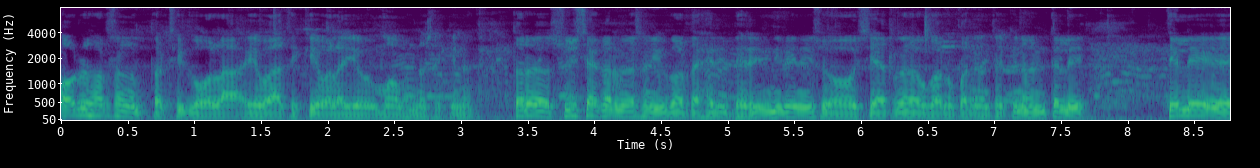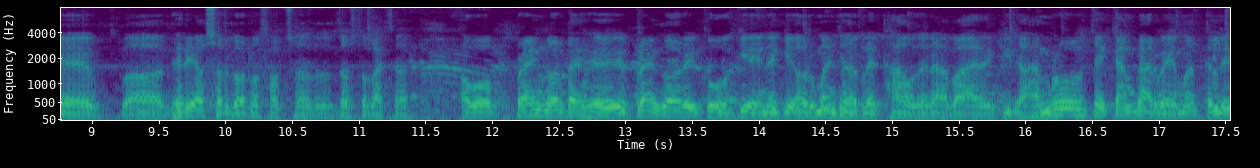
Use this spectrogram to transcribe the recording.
अरूहरूसँग त ठिक होला यो वा चाहिँ के होला यो म भन्न सकिनँ। तर सुरक्षाकर्मीहरूसँग यो गर्दाखेरि धेरै निकै नै होसियार र गर्नुपर्ने हुन्छ किनभने त्यसले त्यसले धेरै असर गर्न सक्छ जस्तो लाग्छ। अब प्राङ गर्दाखेरि प्राङ गरेको हो कि होइन कि अरू मान्छेहरूलाई थाहा हुँदैन अब कि हाम्रो चाहिँ काम कारबाहीमा त्यसले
